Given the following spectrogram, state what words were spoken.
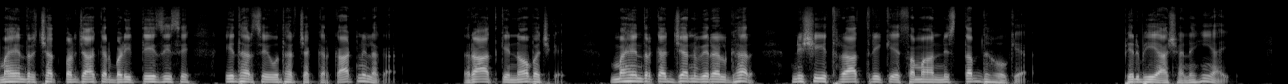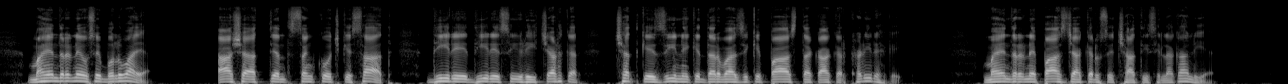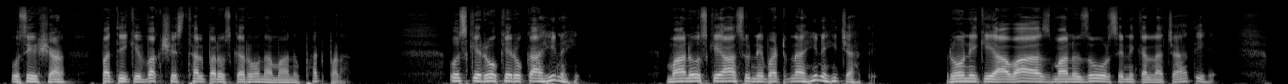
महेंद्र छत पर जाकर बड़ी तेज़ी से इधर से उधर चक्कर काटने लगा। रात के नौ बज गए। महेंद्र का जन विरल घर निशीथ रात्रि के समान निस्तब्ध हो गया। फिर भी आशा नहीं आई। महेंद्र ने उसे बुलवाया। आशा अत्यंत संकोच के साथ धीरे धीरे सीढ़ी चढ़कर छत के जीने के दरवाजे के पास तक आकर खड़ी रह गई। महेंद्र ने पास जाकर उसे छाती से लगा लिया। उसी क्षण पति के वक्ष स्थल पर उसका रोना मानो फट पड़ा। उसके रोके रुका ही नहीं। मानो उसके आँसू निबटना ही नहीं चाहते। रोने की आवाज़ मानो ज़ोर से निकलना चाहती है।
